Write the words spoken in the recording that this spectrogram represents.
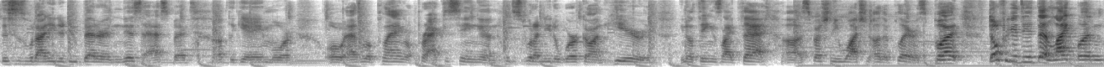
this is what I need to do better in this aspect of the game or, or as we're playing or practicing and this is what I need to work on here and you know things like that, uh, especially watching other players. But don't forget to hit that like button,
